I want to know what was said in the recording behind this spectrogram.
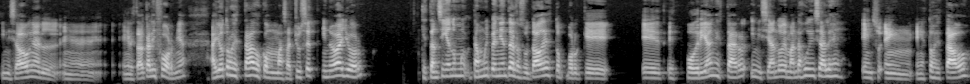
iniciado en el, en, el estado de California, hay otros estados como Massachusetts y Nueva York que están siguiendo, están muy pendientes del resultado de esto porque eh, eh, podrían estar iniciando demandas judiciales en, estos estados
